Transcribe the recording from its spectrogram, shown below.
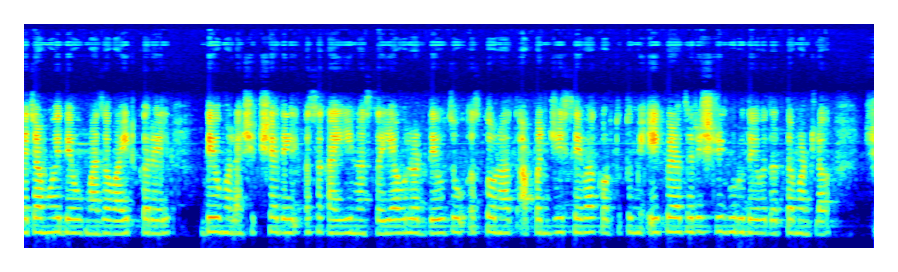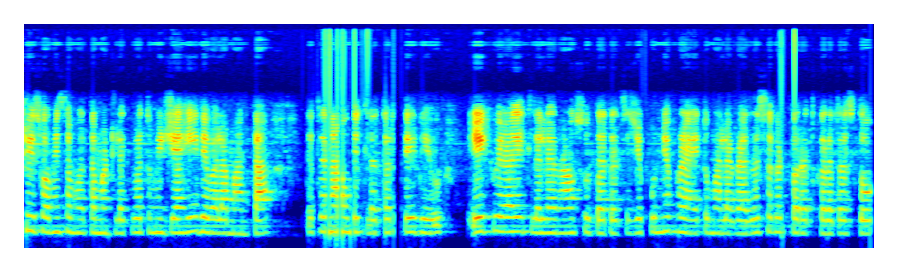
त्याच्यामुळे देव माझं वाईट करेल. देव मला शिक्षा देईल असं काहीही नसतं. या उलट देव जो असतो ना आपण जी सेवा करतो तुम्ही एक वेळा जरी श्री गुरुदेव दत्त म्हटलं श्री स्वामी समर्थ म्हटलं किंवा तुम्ही ज्याही देवाला मानता त्याचं नाव घेतलं तर ते देव. एक वेळा घेतलेलं नाव सुद्धा त्याचं जे पुण्यफळ आहे तुम्हाला व्याजासकट परत करत असतो.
